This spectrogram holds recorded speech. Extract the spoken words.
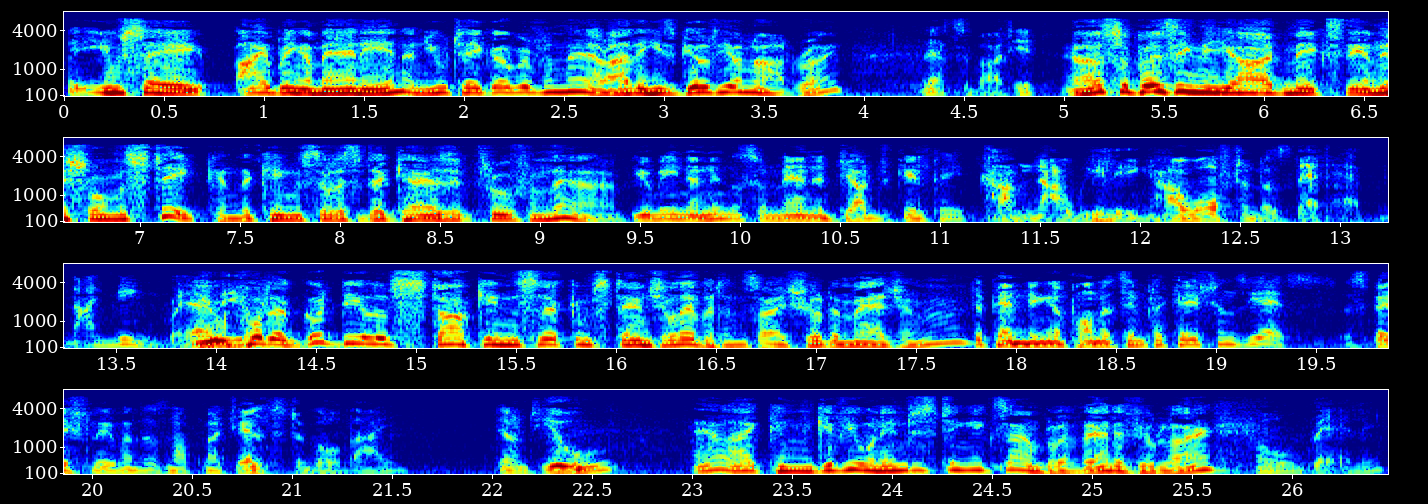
You say, I bring a man in and you take over from there. Either he's guilty or not, right? That's about it. Now, supposing the yard makes the initial mistake and the king's solicitor carries it through from there. You mean an innocent man adjudged guilty? Come now, Ealing, how often does that happen? I mean, really. You put a good deal of stock in circumstantial evidence, I should imagine. Depending upon its implications, yes. Especially when there's not much else to go by. Don't you? Well, I can give you an interesting example of that if you like. Oh, really?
